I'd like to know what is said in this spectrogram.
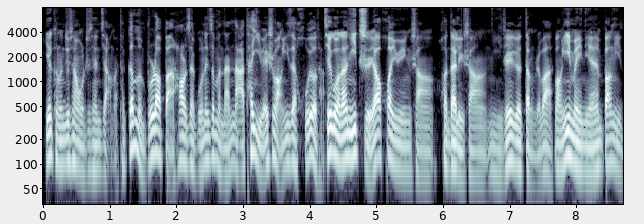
也可能就像我之前讲的，他根本不知道版号在国内这么难拿，他以为是网易在忽悠他。结果呢，你只要换运营商、换代理商，你这个等着吧。网易每年帮你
